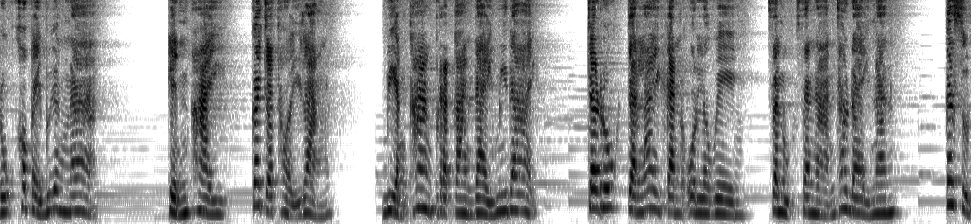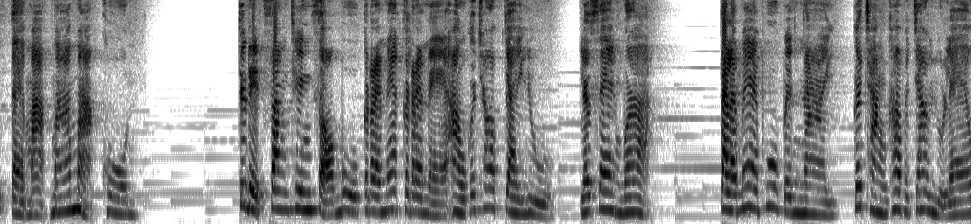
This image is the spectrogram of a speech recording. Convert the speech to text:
รุกเข้าไปเบื้องหน้า เห็นภัยก็จะถอยหลัง เบี่ยงข้างประการใดไม่ได้ จะรุกจะไล่กันโอลเวง สนุกสนานเท่าใดนั้น ก็สุดแต่หมากม้าหมากโคนเจเด็ดฟังเชงสอบูกระแนกกระแหนเอาก็ชอบใจอยู่ แล้วแซงว่าแต่ละแม่ผู้เป็นนาย ก็ชังข้าพเจ้าอยู่แล้ว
